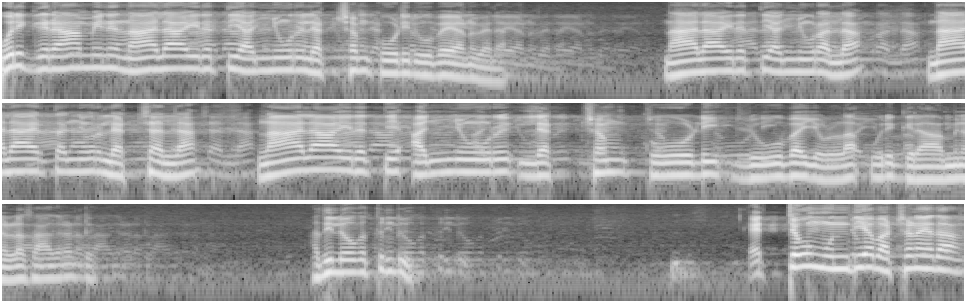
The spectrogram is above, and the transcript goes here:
ഒരു ഗ്രാമിന് നാലായിരത്തി അഞ്ഞൂറ് ലക്ഷം കോടി രൂപയാണ് വില. നാലായിരത്തി അഞ്ഞൂറല്ല നാലായിരത്തി അഞ്ഞൂറ് ലക്ഷമല്ല നാലായിരത്തി അഞ്ഞൂറ് ലക്ഷം കോടി രൂപയുള്ള ഒരു ഗ്രാമിനുള്ള സാധനമുണ്ട്. അത് ലോകത്തുണ്ട്. ഏറ്റവും മുന്തിയ ഭക്ഷണം ഏതാ?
